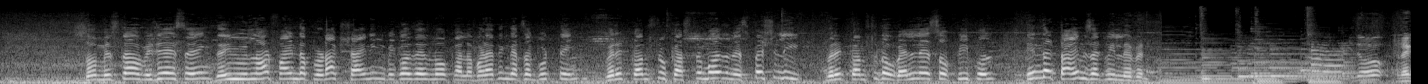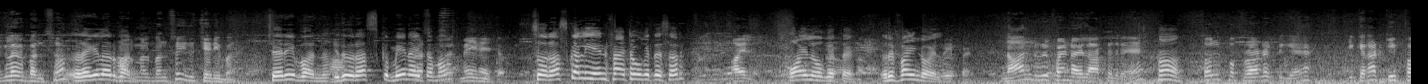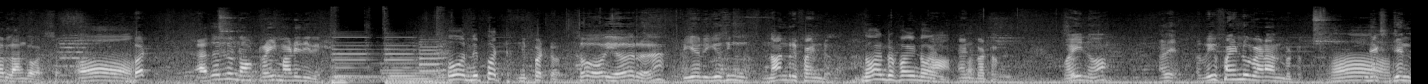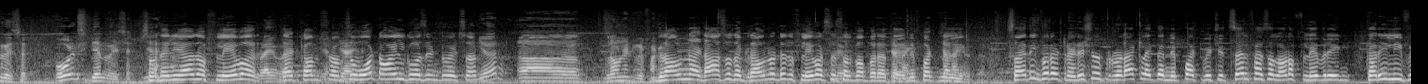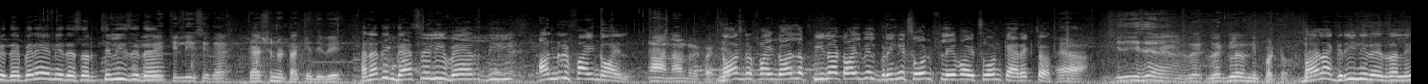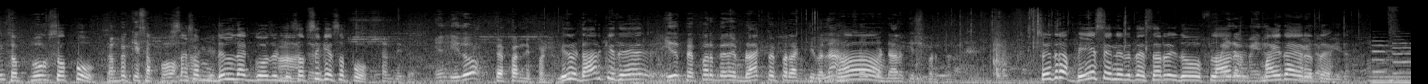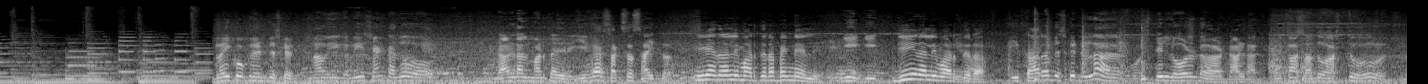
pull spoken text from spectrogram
So Mr. Vijay is saying that you will not find the product shining because there's no color. But I think that's a good thing when it comes to customers and especially when it comes to the wellness of people in the times that we live in. ಇದು regular buns regular bun buns ಇದು cherry bun cherry bun ಇದು rusk main item main item so rusk ಅಲ್ಲಿ ಏನ್ fat ಹೋಗುತ್ತೆ sir oil oil ಹೋಗುತ್ತೆ. Refined oil non refined oil ಹಾಕಿದ್ರೆ ಸ್ವಲ್ಪ ಪ್ರಾಡಕ್ಟ್ಗೆ ಈ cannot keep for long hours but ಅದನ್ನು ನಾವು ಟ್ರೈ ಮಾಡಿದ್ದೀವಿ ಓ nippattu nippattu. So here we are using non refined non refined oil and butter wine ಅದೇ ರಿಫೈನ್ಡು ಬೇಡ ಅಂದ್ಬಿಟ್ಟು. Next generation old generation So then you have the flavor, Flavor. that comes Yeah, from. yeah, so yeah. what oil goes into it, sir? Your ground refine Groundnut. Ah, so the groundnut is the flavors Flavor. ಸ್ವಲ್ಪ ಬರುತ್ತೆ ಚೆನ್ನಾಗಿ- ನಿಪ್ಪಟ್ನಲ್ಲಿ ಚೆನ್ನಾಗಿರುತ್ತೆ. So I think for a traditional product like the nippattu which it self has a lot of flavouring curry leaf ಇದೆ ಬೇರೆ ಏನಿದೆ sir chillies ಇದೆ chillies ಇದೆ cash nut ಹಾಕಿದ್ದೀವಿ and I think that's really where the unrefined oil ಹಾಂ ನಾನ್ refine non refined oil the peanut oil will bring its own flavour its own character ಇದು ಇದೆ regular ನಿಪ್ಪಟ್ಟು. ಬಹಳ ಗ್ರೀನ್ ಇದೆ ಇದರಲ್ಲಿ. ಸೊಪ್ಪು. ಸೊಪ್ಪು. ಸಬ್ಬಕ್ಕಿ ಸೊಪ್ಪು. Some dill that goes into ಸಬ್ಸಿಗೆ ಸೊಪ್ಪು. ಇದು? ಪೆಪ್ಪರ್ ನಿಪ್ಪಟ್ಟು. ಇದು ಡಾರ್ಕ್ ಇದೆ. ಇದು ಪೆಪ್ಪರ್ ಬೇರೆ ಬ್ಲ್ಯಾಕ್ ಪೆಪ್ಪರ್ ಹಾಕ್ತೀವಲ್ಲ ಡಾರ್ಕ್ ಇಷ್ಟು ಬರ್ತದೆ. ಸೊ ಇದರ ಬೇಸ್ ಏನಿರುತ್ತೆ ಸರ್ ಇದು ಫ್ಲವರ್ ಮೈದಾ ಇರುತ್ತೆ. ಡ್ರೈ ಕೋಕೋನಟ್ ಬಿಸ್ಕೆಟ್ ನಾವು ಈಗ ರೀಸೆಂಟ್ ಅದು ಡಾಲ್ಡಲ್ಲಿ ಮಾಡ್ತಾ ಇದ್ರಿ ಈಗ ಸಕ್ಸಸ್ ಆಯ್ತು. ಈಗ ಇದರಲ್ಲಿ ಮಾಡ್ತೀರಾ ಬೆಣ್ಣೆಯಲ್ಲಿ? ಗೀ ಗೀ ಗೀನಲ್ಲಿ ಮಾಡ್ತೀರಾ? ಈ ಖಾರ ಬಿಸ್ಕೆಟ್ ಎಲ್ಲ still old Dalda uh, because ಅದು ಅಷ್ಟು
